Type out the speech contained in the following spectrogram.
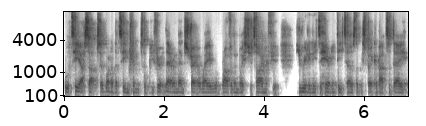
will tee us up so one of the team can talk you through it there and then straight away rather than waste your time if you if you really need to hear any details that we spoke about today.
